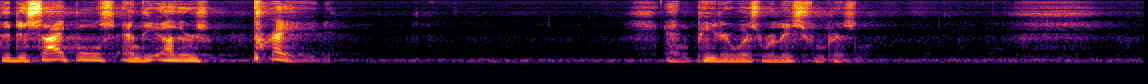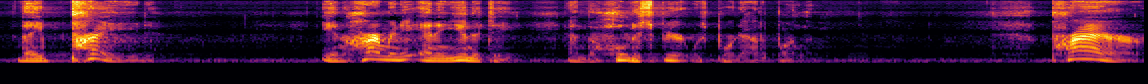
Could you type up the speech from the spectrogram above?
The disciples and the others prayed, and Peter was released from prison. They prayed, in harmony and in unity, and the Holy Spirit was poured out upon them. Prayer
